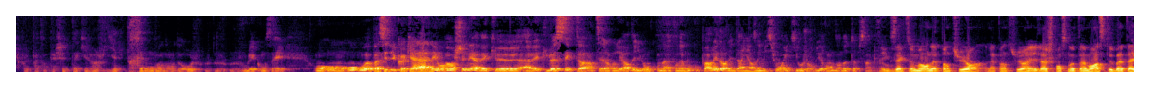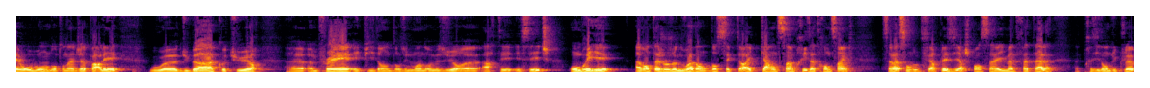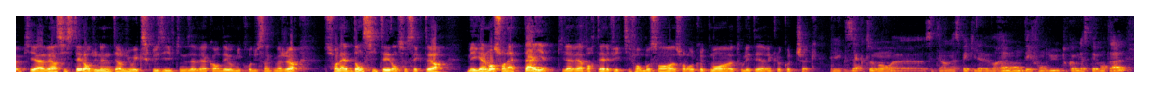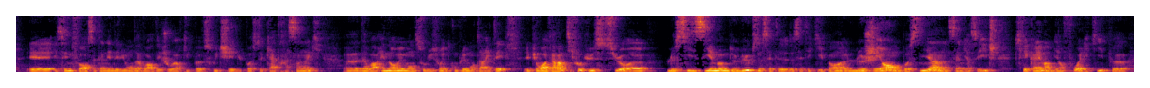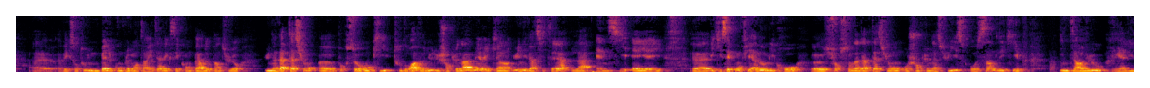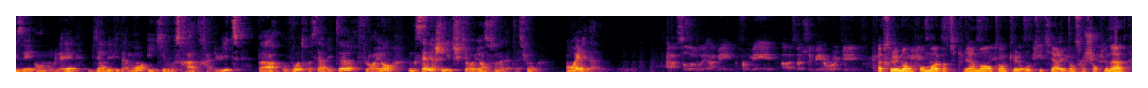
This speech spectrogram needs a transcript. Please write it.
pouvais pas t'empêcher de taquer. Je dis, il y a du très bon vin dans le Doro, je, je, vous les conseille. On, on, on, va passer du coq à l'âne et on va enchaîner avec, euh, avec le secteur intérieur des Lions qu'on a, qu'on a beaucoup parlé dans les dernières émissions et qui aujourd'hui rentre dans notre top 5. Exactement, la peinture, la peinture. Et là, je pense notamment à cette bataille au rebond dont on a déjà parlé, où euh, Duba, Couture, euh, Humphrey et puis dans, dans une moindre mesure euh, Art et, et ont brillé. Avantage aux jeunes voix dans, dans ce secteur avec 45 prises à 35. Ça va sans doute faire plaisir, je pense, à Imad Fatal, président du club, qui avait insisté lors d'une interview exclusive qu'il nous avait accordée au micro du 5 majeur sur la densité dans ce secteur, mais également sur la taille qu'il avait apportée à l'effectif en bossant euh, sur le recrutement euh, tout l'été avec le coach Chuck. Exactement, euh, c'était un aspect qu'il avait vraiment défendu, tout comme l'aspect mental, et, et c'est une force cette année des Lions d'avoir des joueurs qui peuvent switcher du poste 4 à 5, euh, d'avoir énormément de solutions et de complémentarité. Et puis on va faire un petit focus sur euh, le sixième homme de luxe de cette, de cette équipe, hein, le géant bosnien Samir Sejic, qui fait quand même un bien fou à l'équipe, euh, avec surtout une belle complémentarité avec ses compères de peinture. Une adaptation pour ce rookie tout droit venu du championnat américain universitaire, la NCAA, et qui s'est confié à nos micros sur son adaptation au championnat suisse au sein de l'équipe interview réalisée en anglais, bien évidemment, et qui vous sera traduite par votre serviteur Florian, donc Samir Cilic qui revient sur son adaptation en LNA. Absolument, pour moi particulièrement en tant que rookie qui arrive dans son championnat.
